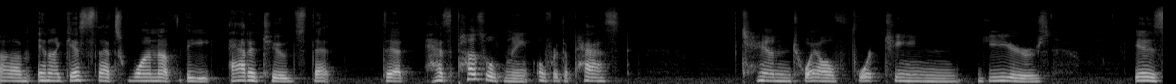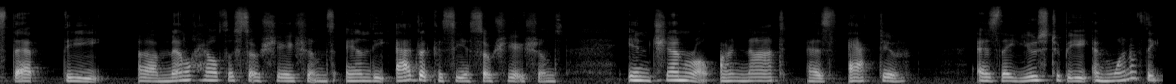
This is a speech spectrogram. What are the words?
Um, and I guess that's one of the attitudes that, that has puzzled me over the past 10, 12, 14 years is that the uh, mental health associations and the advocacy associations in general are not as active as they used to be. And one of the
